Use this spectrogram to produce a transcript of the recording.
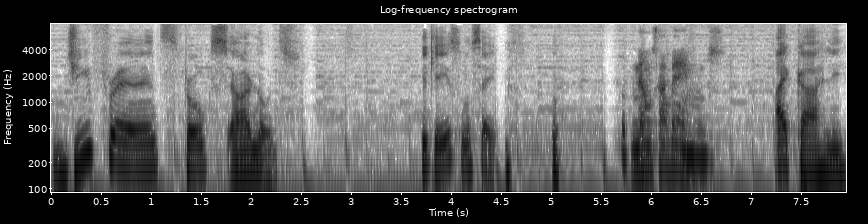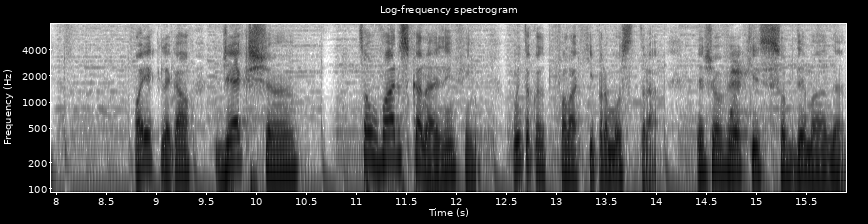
Different Strokes Arnold. O que, que é isso? Não sei. Não sabemos. iCarly. Olha que legal. Jack Chan. São vários canais, enfim. Muita coisa pra falar aqui para mostrar. Deixa eu ver aqui sob demanda.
